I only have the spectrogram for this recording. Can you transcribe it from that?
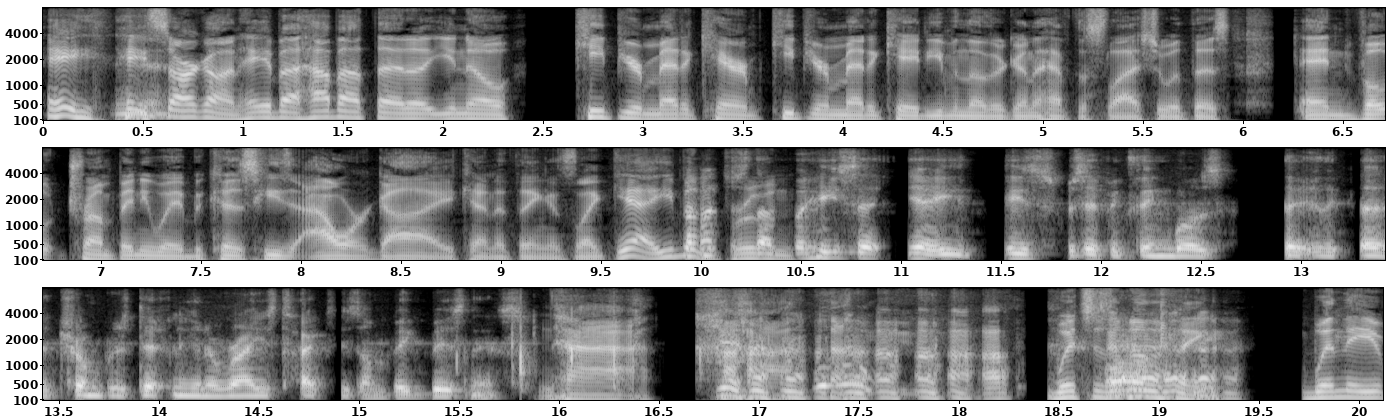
Hey, hey, Yeah. Sargon. Hey, about how about that? Uh, you know, keep your Medicare, keep your Medicaid, even though they're going to have to slash it with this, and vote Trump anyway because he's our guy, kind of thing. It's like, yeah, you've been Not just that, proven. but he said, yeah, he, his specific thing was that uh, Trump was definitely going to raise taxes on big business. Which is another thing. When they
